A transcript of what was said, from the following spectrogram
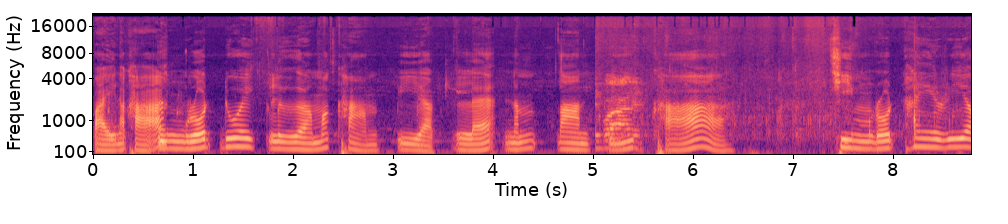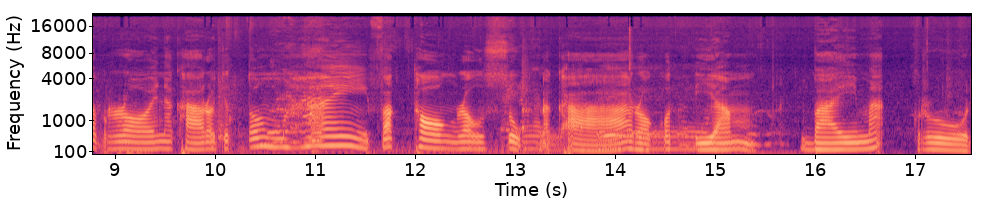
ไปนะคะปรุงรสด้วยเกลือมะขามเปียกและน้ำตาลปี๊บค่ะ ชิมรสให้เรียบร้อยนะคะ เราจะต้มให้ฟักทองเราสุกนะคะ เราก็เตรียมใบมะ กรูด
